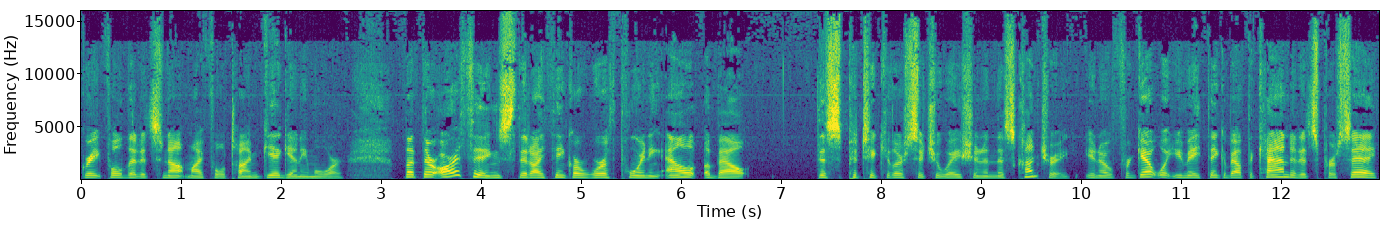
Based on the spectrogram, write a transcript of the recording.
grateful that it's not my full time gig anymore. But there are things that I think are worth pointing out about this particular situation in this country. You know, forget what you may think about the candidates per se,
